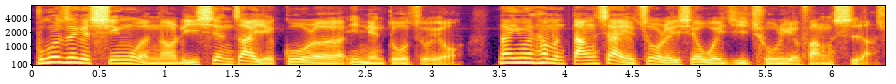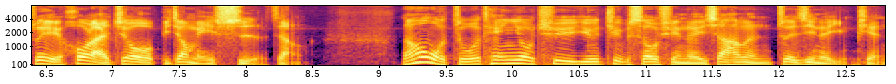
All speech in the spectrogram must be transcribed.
不过这个新闻呢，离现在也过了一年多左右。那因为他们当下也做了一些危机处理的方式啊，所以后来就比较没事这样。然后我昨天又去 YouTube 搜寻了一下他们最近的影片，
